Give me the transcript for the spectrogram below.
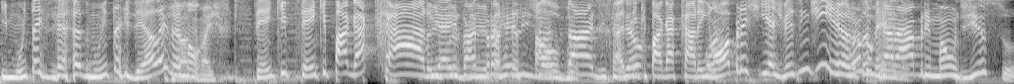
E muitas, muitas delas, meu irmão, mas- tem que, tem que pagar caro, E aí vai inclusive, pra ser salvo. religiosidade, Aí entendeu? tem que pagar caro em Quando- obras e às vezes em dinheiro Quando também. o cara né? abre mão disso,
